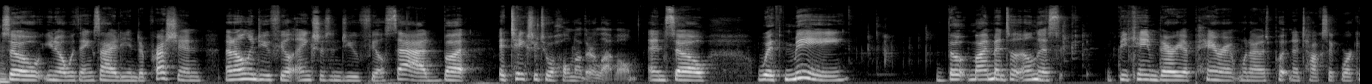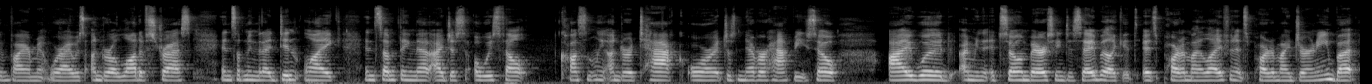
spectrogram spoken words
So, you know, with anxiety and depression, not only do you feel anxious and do you feel sad, but it takes you to a whole nother level. And so, with me, the, my mental illness became very apparent when I was put in a toxic work environment where I was under a lot of stress and something that I didn't like and something that I just always felt constantly under attack or just never happy. So I would I mean it's so embarrassing to say but like it's it's part of my life and it's part of my journey but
